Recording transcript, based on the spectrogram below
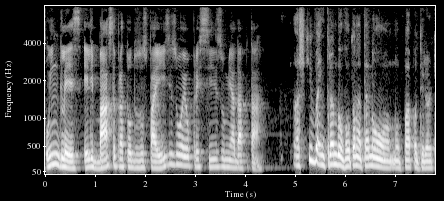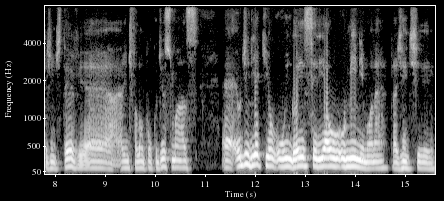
O inglês, ele basta para todos os países ou eu preciso me adaptar? Acho que vai entrando, voltando até no, no papo anterior que a gente teve, é, a gente falou um pouco disso, mas é, eu diria que o, o inglês seria o, o mínimo, né, para a gente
